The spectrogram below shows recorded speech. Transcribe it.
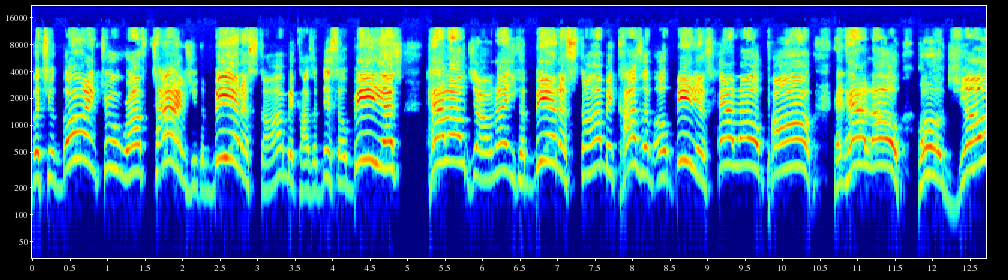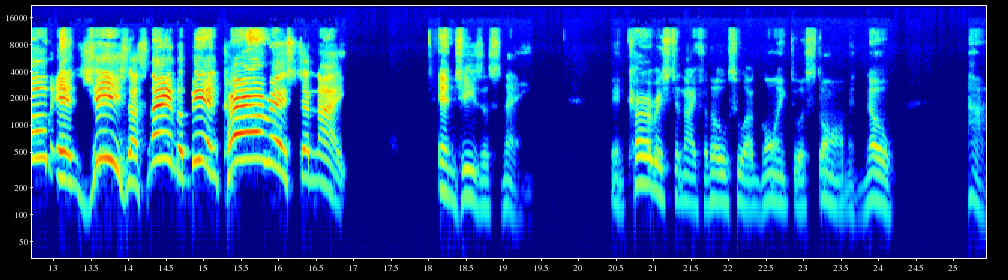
but you're going through rough times. You can be in a storm because of disobedience Hello, Jonah. You can be in a storm because of obedience. Hello, Paul. And hello, oh, Job, in Jesus' name. But be encouraged tonight in Jesus' name. Encouraged tonight for those who are going through a storm and know ah,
